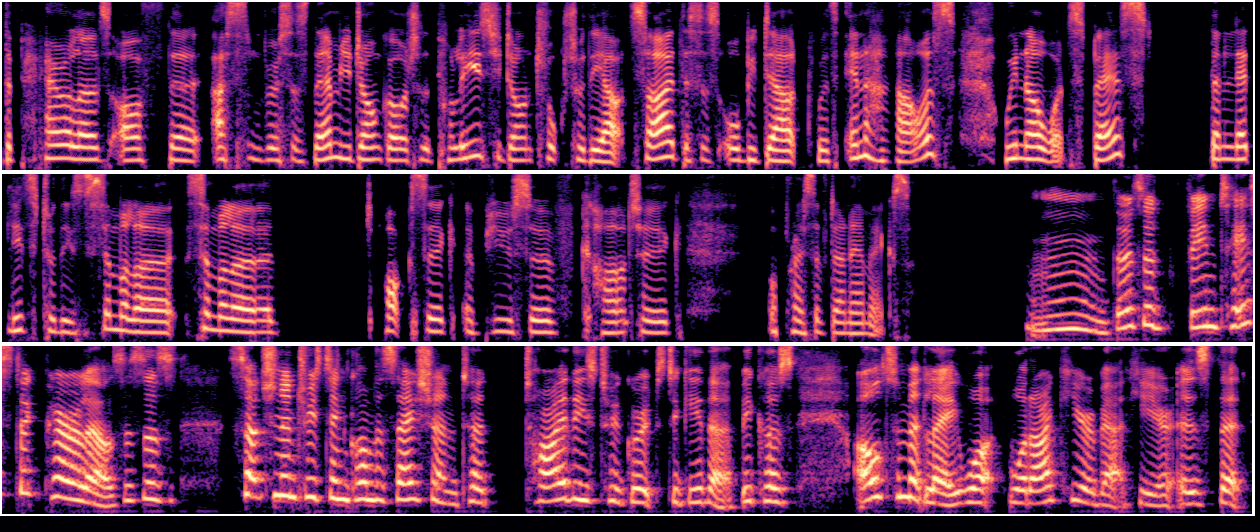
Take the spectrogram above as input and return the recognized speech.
the parallels of the us and versus them. You don't go to the police, you don't talk to the outside. This is all be dealt with in house. We know what's best. Then that leads to these similar, similar toxic, abusive, cultic, oppressive dynamics. Mm, those are fantastic parallels. This is such an interesting conversation to tie these two groups together because ultimately what what I care about here is that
